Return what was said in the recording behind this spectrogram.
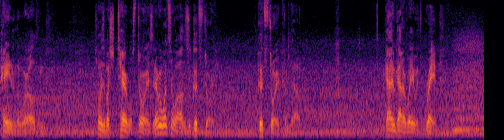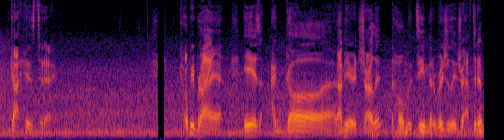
pain in the world, and there's always a bunch of terrible stories. And every once in a while, there's a good story. A good story comes out. The guy who got away with rape got his today. Kobe Bryant is god. I'm here in Charlotte, the home of the team that originally drafted him.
